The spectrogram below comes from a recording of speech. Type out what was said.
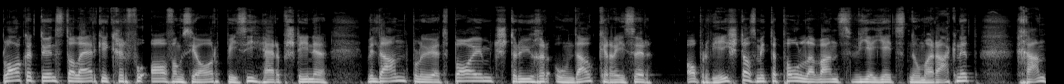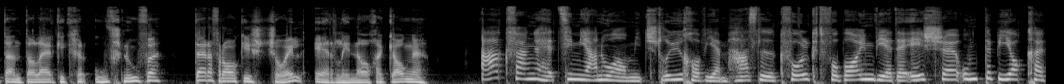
Plagen tun die Allergiker von Anfangsjahr bis in Herbst rein, weil dann blühen die Bäume, die Sträucher und auch Gräser. Aber wie ist das mit den Pollen, wenn es wie jetzt nur regnet? Können dann die Allergiker aufschnaufen? Dieser Frage ist Joel Erli nachgegangen. Angefangen hat es im Januar mit Sträuchern wie dem Hasel, gefolgt von Bäumen wie der Esche und der Birke.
